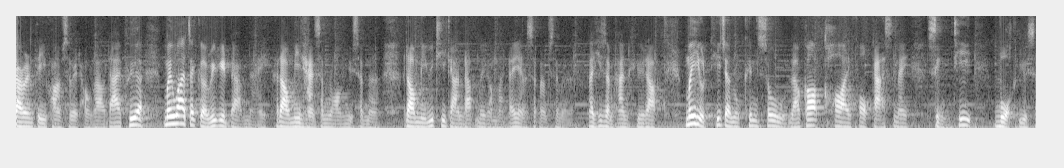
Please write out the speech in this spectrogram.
การันตีความสำเร็จของเราได้ เพื่อไม่ว่าจะเกิดวิกฤตแบบไหน เรามีแผนสำรองอยู่เสมอ เรามีวิธีการรับมือกับมันได้อย่างสม่ำเสมอและที่สำคัญคือเราไม่หยุดที่จะลุกขึ้นสู้ แล้วก็คอยโฟกัสในสิ่งที่บวกอยู่เส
